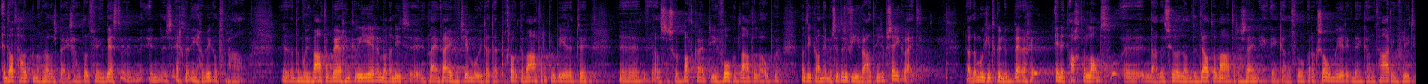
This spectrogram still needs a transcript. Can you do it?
En dat houdt me nog wel eens bezig, want dat vind ik best een, is echt een ingewikkeld verhaal. Uh, want dan moet je waterberging creëren, maar dan niet een klein vijvertje. Moet je dat op grote wateren proberen te, als een soort badkuip die je vol kunt laten lopen. Want die kan immers het rivierwater niet op zee kwijt. Nou, dan moet je het kunnen bergen in het achterland. Uh, nou, dat zullen dan de deltawateren zijn. Ik denk aan het Volkerakzoommeer, ik denk aan het Haringvliet.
